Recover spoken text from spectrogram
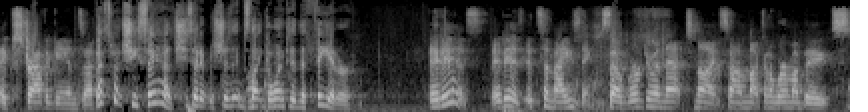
extravaganza. That's what she said. She said it was just it was like going to the theater. It is. It is. It's amazing. So we're doing that tonight. So I'm not going to wear my boots.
